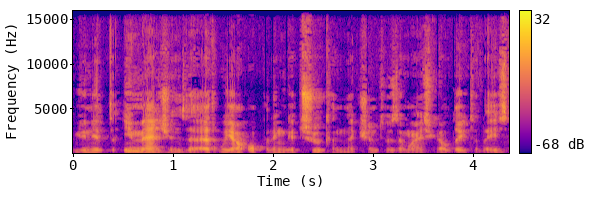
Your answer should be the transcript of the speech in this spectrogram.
you need to imagine that we are opening a true connection to the MySQL database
